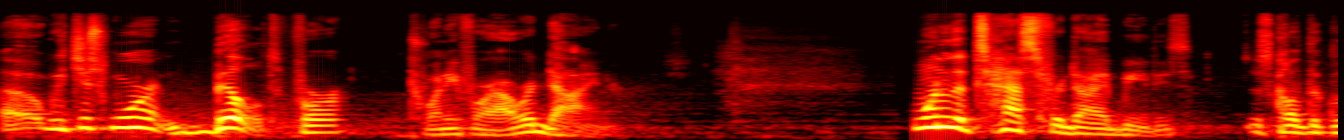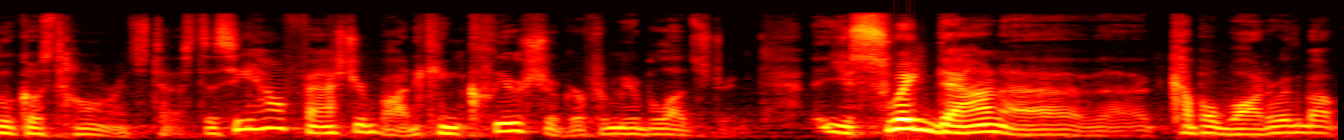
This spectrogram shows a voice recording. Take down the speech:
Uh, we just weren't built for 24-hour diners. One of the tests for diabetes is called the glucose tolerance test, to see how fast your body can clear sugar from your bloodstream. You swig down a, a cup of water with about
